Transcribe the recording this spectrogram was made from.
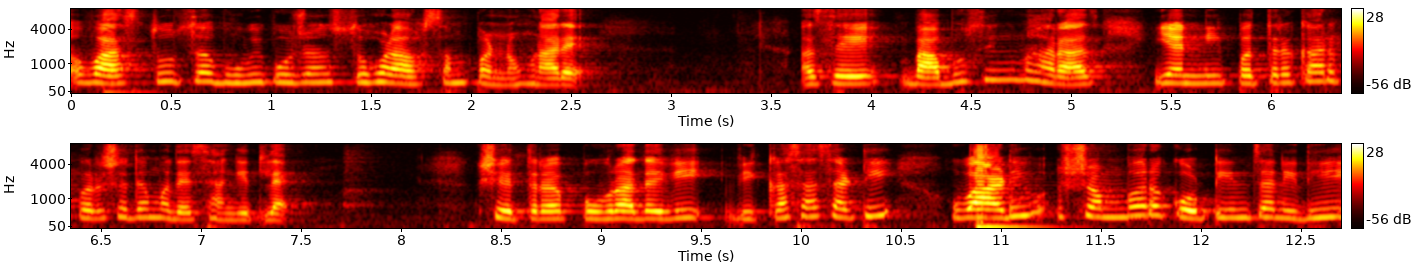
वास्तूचं भूमिपूजन सोहळा संपन्न होणार आहे. असे बाबूसिंग महाराज यांनी पत्रकार परिषदेमध्ये सांगितलंय. क्षेत्र पोहरादेवी विकासासाठी वाढीव शंभर कोटींचा निधी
